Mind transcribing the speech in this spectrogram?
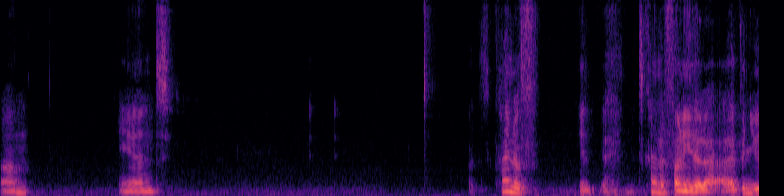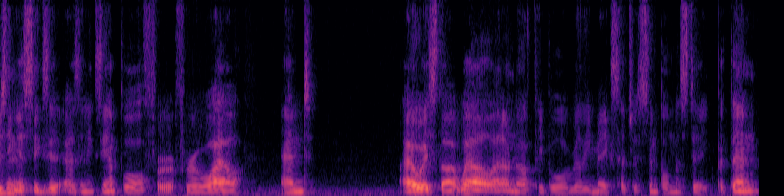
Um, and it's kind of it's kind of funny that I, have been using this as an example for, for a while, and I always thought, well, I don't know if people will really make such a simple mistake. But then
